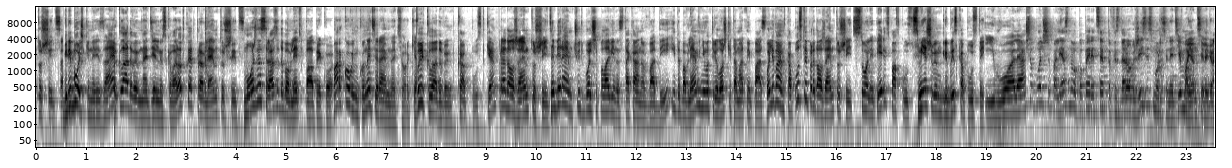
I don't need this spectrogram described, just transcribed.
тушиться. Грибочки нарезаем, выкладываем на отдельную сковородку и отправляем тушиться. Можно сразу добавлять паприку. Морковеньку натираем на терке, выкладываем капустки, продолжаем тушить. Набираем чуть больше половины стакана воды и добавляем в него 3 ложки томатной пасты. Выливаем в капусту и продолжаем тушить. Соль и перец по вкусу. Смешиваем грибы с капустой. И вуаля! Еще больше полезного ПП рецептов и здоровой жизни сможете найти в моем телеграме.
